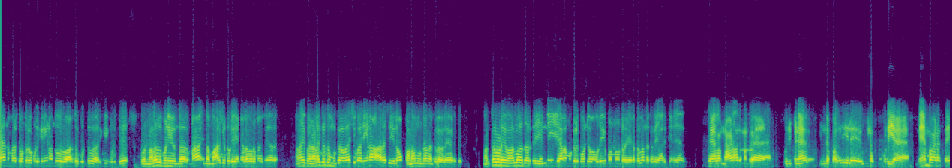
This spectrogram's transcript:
ஏன் இந்த மாதிரி தொந்தரவு கொடுக்குறீங்கன்னு வந்து ஒரு வார்த்தை கொடுத்து ஒரு அறிக்கை கொடுத்து ஒரு நல்லது பண்ணியிருந்தாருன்னா இந்த மார்க்கெட்டுடைய நிலவரமே வேறு. ஆனால் இப்போ நடக்கிறது முக்கால்வாசி பார்த்தீங்கன்னா அரசியலும் பணமும் தான் அந்த இடத்துல விளையாடுது. மக்களுடைய வாழ்வாதாரத்தை எண்ணி ஏழை மக்களுக்கு கொஞ்சம் உதவி பண்ணுன்ற இடத்துல அந்த இடத்துல யாரும் கிடையாது. சேலம் நாடாளுமன்ற உறுப்பினர் இந்த பகுதியிலே உள்ளக்கூடிய மேம்பாலத்தை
